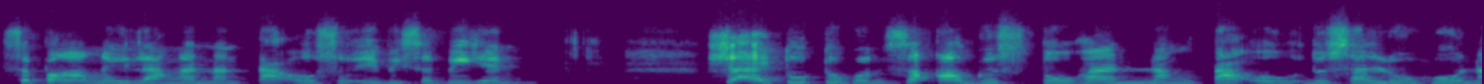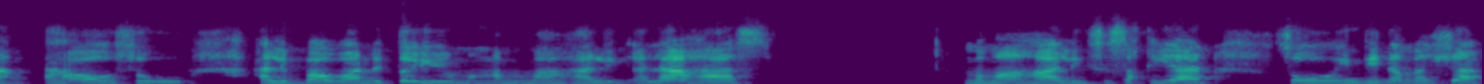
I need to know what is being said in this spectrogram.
sa pangangailangan ng tao. So ibig sabihin, siya ay tutugon sa kagustuhan ng tao, do sa luho ng tao. So, halimbawa nito yung mga mamahaling alahas, mamahaling sasakyan. So, hindi naman siya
